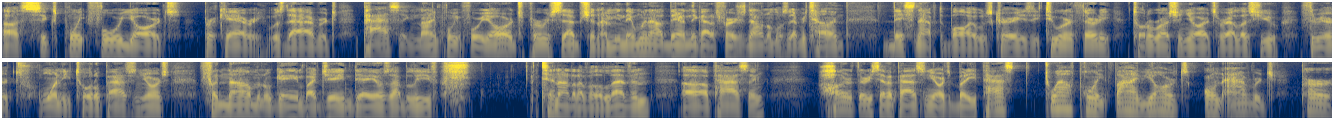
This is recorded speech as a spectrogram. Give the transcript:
uh, 6.4 yards per carry was the average. Passing 9.4 yards per reception. I mean, they went out there and they got a first down almost every time they snapped the ball. It was crazy. 230 total rushing yards for LSU, 320 total passing yards. Phenomenal game by Jayden Daniels, I believe. 10 out of 11 uh, passing. 137 passing yards, but he passed 12.5 yards on average per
